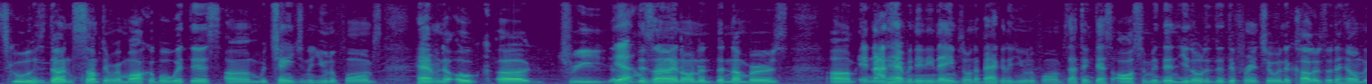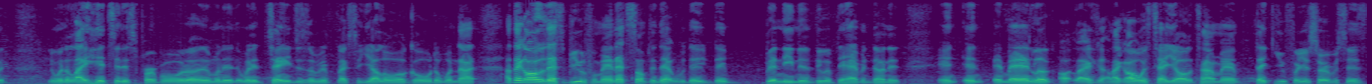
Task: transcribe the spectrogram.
school has done something remarkable with this, um, with changing the uniforms, having the oak uh, tree uh, Yeah. design on the, the numbers, um, and not having any names on the back of the uniforms. I think that's awesome. And then you know the, the differential in the colors of the helmet. When the light hits it, it's purple. uh, And when it when it changes, it reflects a yellow or gold or whatnot. I think all of that's beautiful, man. That's something that they they've been needing to do if they haven't done it. And and, and man, look, uh, like like I always tell you all the time, man. Thank you for your services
